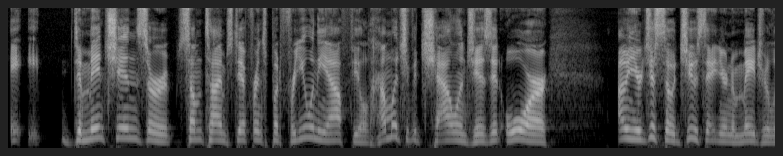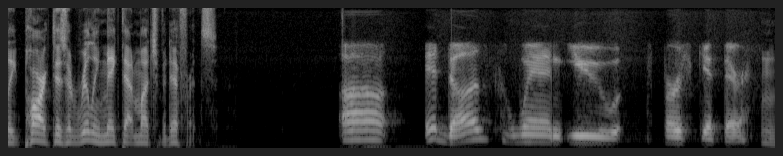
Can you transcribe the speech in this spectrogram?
It, it, dimensions are sometimes different, but for you in the outfield, how much of a challenge is it? Or, I mean, you're just so juiced that you're in a major league park. Does it really make that much of a difference? Uh, it does when you first get there. Hmm.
